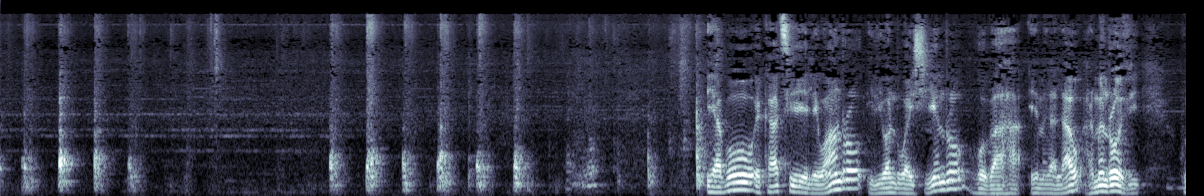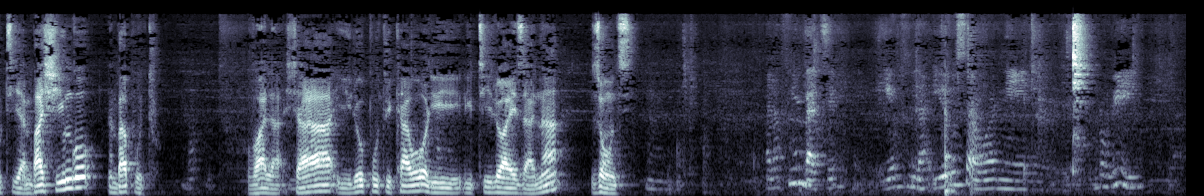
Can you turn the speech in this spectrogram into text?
yabo ekatsi lewandro iliwandu waishienro hobaha emalalau armenrovi hutia mbashingo na mbaputu Voilà, sha ilo putu ikawo li, litilwa ezana zonzi. alafu imbatse iyo iyo sawa ni ndovi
